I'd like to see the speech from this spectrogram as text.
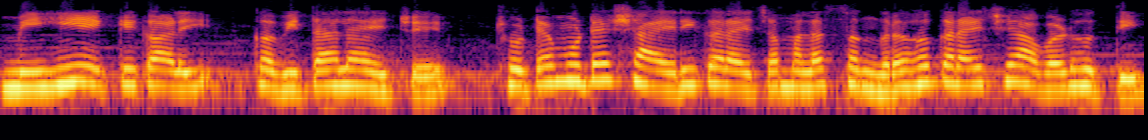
मीही एकेकाळी कविता लिहायचे छोट्या मोठ्या शायरी करायच्या मला संग्रह करायची आवड होती.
